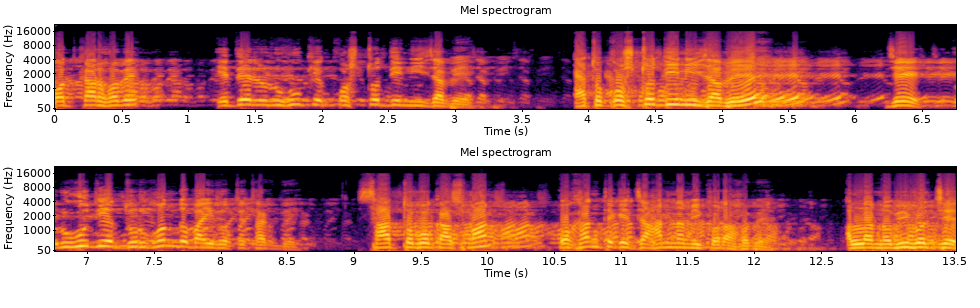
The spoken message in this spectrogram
বদকার হবে, এদের রুহুকে কষ্ট দিয়ে নিয়ে যাবে। এত কষ্ট দিয়ে নিয়ে যাবে যে রুহু দিয়ে দুর্গন্ধ বাইর হতে থাকবে। সাত তবক আসমান, ওখান থেকে জাহান্নামি করা হবে। আল্লাহ নবী বলছেন,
